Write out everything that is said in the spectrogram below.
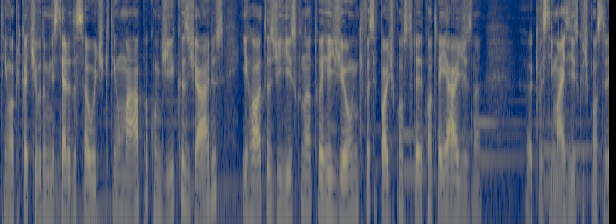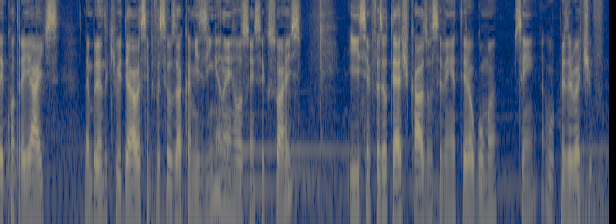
Tem um aplicativo do Ministério da Saúde que tem um mapa com dicas diários e rotas de risco na tua região em que você pode contrair AIDS, né? É que você tem mais risco de contrair, contrair AIDS. Lembrando que o ideal é sempre você usar camisinha né, em relações sexuais e sempre fazer o teste caso você venha ter alguma sem o preservativo.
